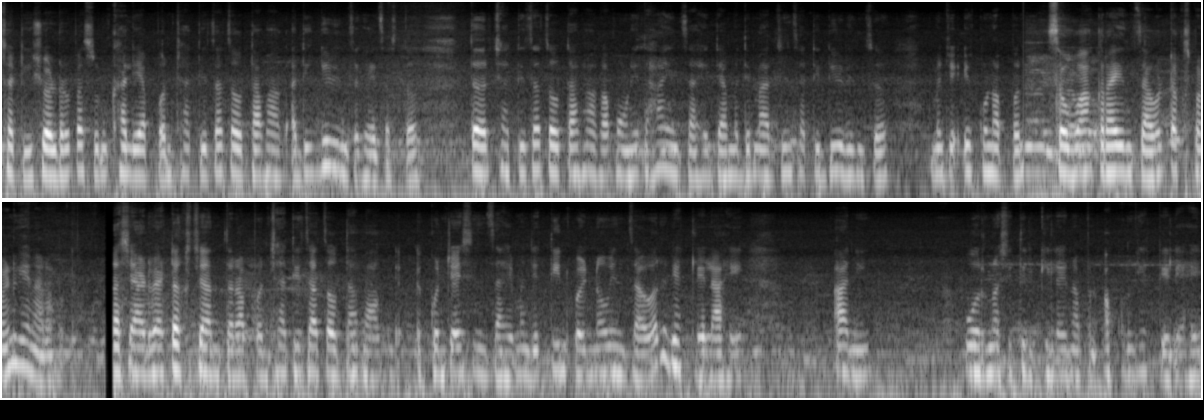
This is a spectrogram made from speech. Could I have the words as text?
साठी शोल्डरपासून खाली आपण छातीचा चौथा भाग अधिक दीड इंच घ्यायचं असतं. तर छातीचा चौथा भाग हा पावणे दहा इंच आहे. त्यामध्ये मार्जिनसाठी दीड इंच म्हणजे एकूण आपण सव्वा अकरा इंचावर टक्स पॉईंट घेणार आहोत. अशा आडव्या टक्सचे अंतर आपण छातीचा चौथा भाग एकोणचाळीस इंच आहे म्हणजे तीन पॉईंट नऊ इंचावर घेतलेला आहे. आणि वरून अशी तिरकी लाईन आपण आखून घेतलेली आहे.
